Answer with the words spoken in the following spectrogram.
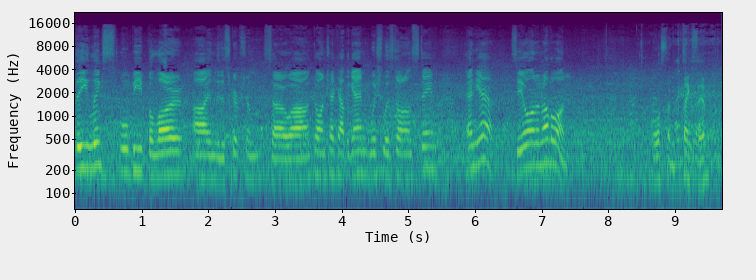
The links will be below uh, in the description, so uh, go and check out the game. Wishlist on Steam, and yeah, see you on another one. Awesome. Thanks, Thanks Sam.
